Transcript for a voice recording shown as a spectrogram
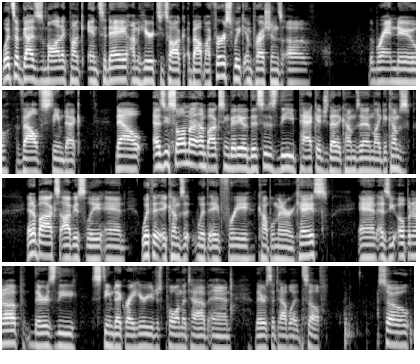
What's up, guys? This is Melodic Punk, and today I'm here to talk about my first week impressions of the brand new Valve Steam Deck. Now, as you saw in my unboxing video, this is the package that it comes in. Like, it comes in a box, obviously, and with it, it comes with a free complimentary case. And as you open it up, there's the Steam Deck right here. You just pull on the tab, and there's the tablet itself. So,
